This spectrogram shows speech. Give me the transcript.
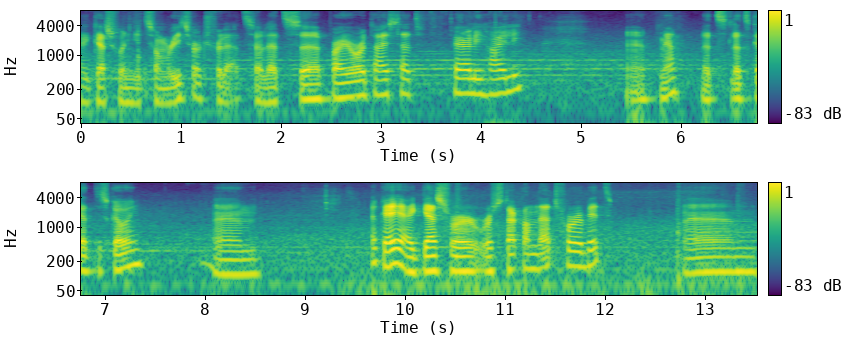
I guess we need some research for that. So let's uh, prioritize that fairly highly. Uh, yeah, let's let's get this going. Um, okay, I guess we're we're stuck on that for a bit. Um,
